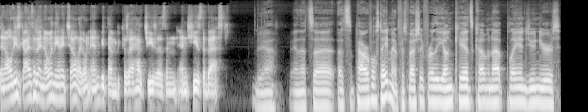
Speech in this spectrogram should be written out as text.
than all these guys that I know in the NHL. I don't envy them because I have Jesus and and He's the best. Yeah, and that's a that's a powerful statement, for, especially for the young kids coming up playing juniors.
